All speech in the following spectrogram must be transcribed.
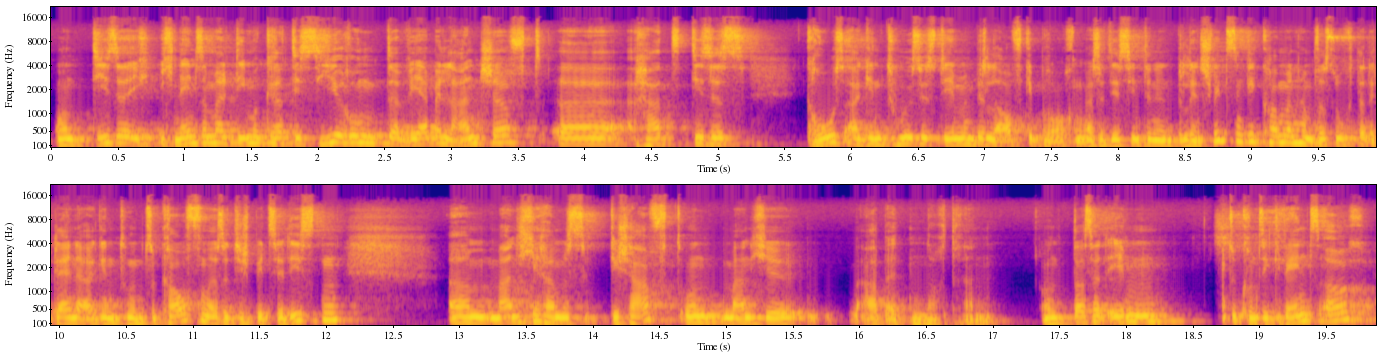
Und diese, ich, ich nenne es einmal Demokratisierung der Werbelandschaft, äh, hat dieses Großagentursystem ein bisschen aufgebrochen. Also die sind dann ein bisschen ins Schwitzen gekommen, haben versucht, eine kleine Agenturen zu kaufen, also die Spezialisten. Ähm, manche haben es geschafft und manche arbeiten noch dran. Und das hat eben zur Konsequenz auch,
